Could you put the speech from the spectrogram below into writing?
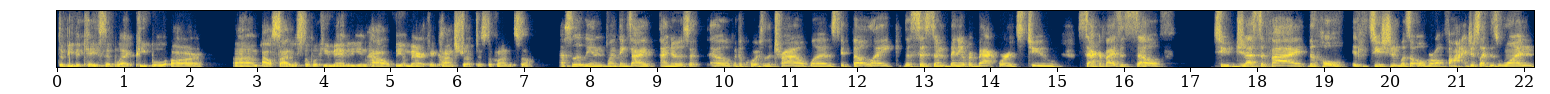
to be the case that Black people are um, outside of the scope of humanity and how the American construct is defined itself. Absolutely. And one of the things I, I noticed over the course of the trial was it felt like the system bending over backwards to sacrifice itself to justify the whole institution was an overall fine. Just like this one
